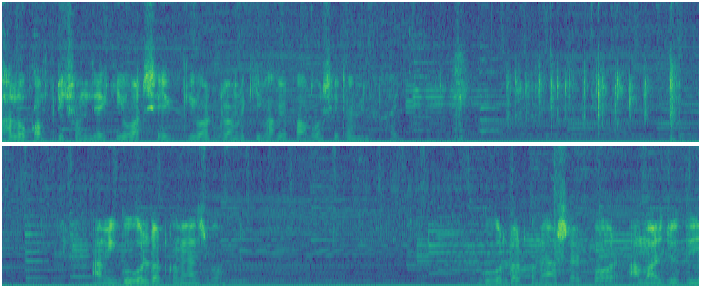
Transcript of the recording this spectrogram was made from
ভালো কম্পিটিশন যে কিওয়ার্ড সেই কিওয়ার্ডগুলো আমরা কীভাবে পাবো সেটা আমি দেখাই। আমি গুগল ডট কমে আসব। গুগল ডট কমে আসার পর আমার যদি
